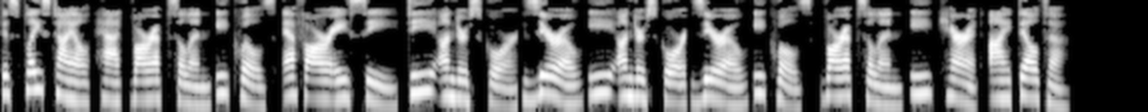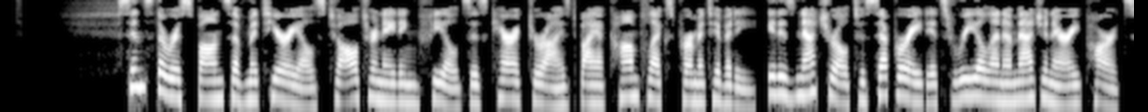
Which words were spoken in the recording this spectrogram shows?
Display style hat var epsilon equals frac d underscore zero e underscore zero equals var epsilon e caret i delta since the response of materials to alternating fields is characterized by a complex permittivity, it is natural to separate its real and imaginary parts,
